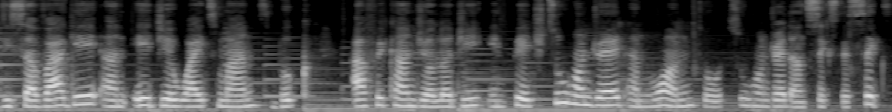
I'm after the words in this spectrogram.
Dessauvagie and AJ Whiteman's book African Geology in page 201 to 266,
